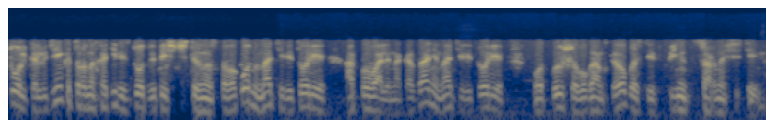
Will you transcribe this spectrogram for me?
только людей, которые находились до 2014 года на территории, отбывали наказание на территории вот, бывшей Луганской области в пенитенциарной системе.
